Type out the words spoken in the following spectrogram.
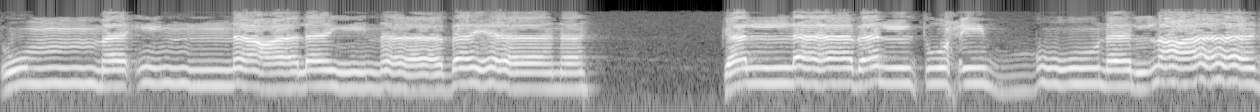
ثم إن علينا بيانه كلا بل تحبون العاجلة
